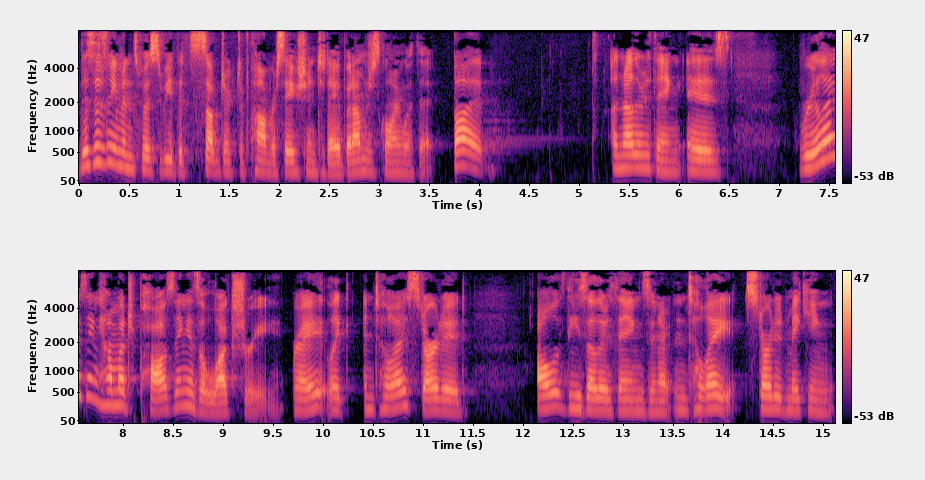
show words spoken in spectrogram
this isn't even supposed to be the subject of conversation today, but I'm just going with it. But another thing is realizing how much pausing is a luxury, right? Like until I started all of these other things and until I started making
